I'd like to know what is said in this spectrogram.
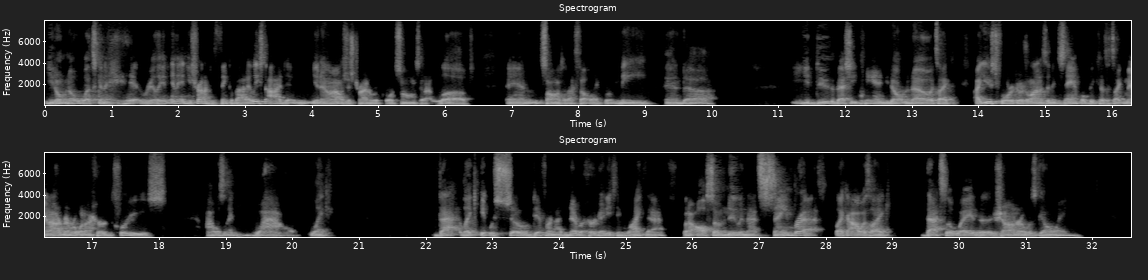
you don't know what's going to hit really, and, and and you try not to think about it. At least I didn't. You know, I was just trying to record songs that I loved, and songs that I felt like were me. And uh, you do the best you can. You don't know. It's like I used Florida Georgia Line as an example because it's like, man, I remember when I heard Cruise, I was like, wow, like that, like it was so different. I'd never heard anything like that. But I also knew in that same breath, like I was like, that's the way the genre was going.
